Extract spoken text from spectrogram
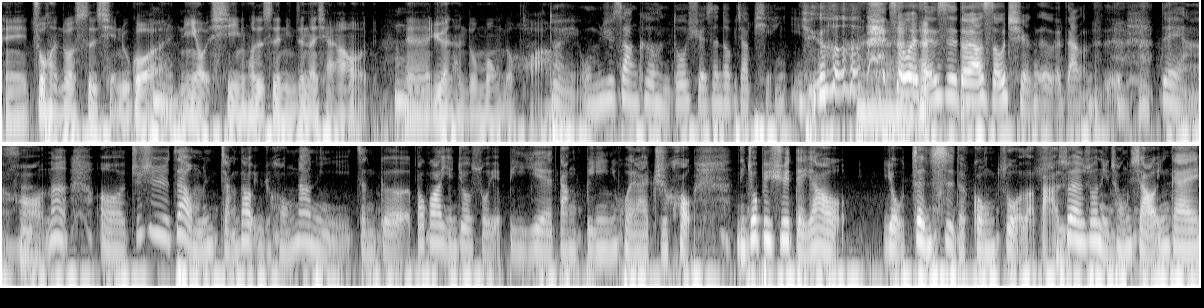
诶，做很多事情，如果你有心，或者是你真的想要，嗯，圆很多梦的话，对我们去上课，很多学生都比较便宜，社会人士都要收全额这样子。对呀，哈，那呃，就是在我们讲到雨虹，那你整个包括研究所也毕业，当兵回来之后，你就必须得要。有正式的工作了吧？虽然说你从小应该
